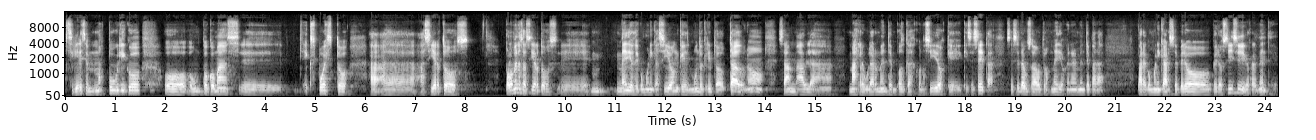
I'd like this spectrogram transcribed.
si querés, es más público o, un poco más eh, expuesto a, ciertos, por lo menos a ciertos eh, medios de comunicación que el mundo cripto ha adoptado, ¿no? Sam habla más regularmente en podcasts conocidos que, que CZ. CZ usa otros medios generalmente para, para comunicarse, pero, pero sí, sí, realmente,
